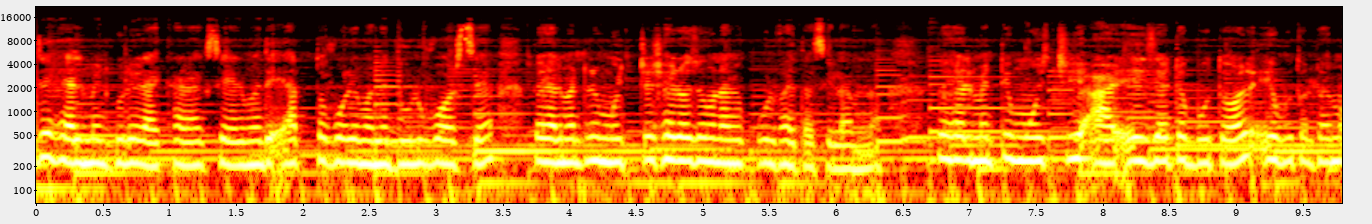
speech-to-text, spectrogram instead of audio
যে হেলমেটগুলি রাখা রাখছে, এর মধ্যে এত পরিমাণে দুলু পড়ছে, তো হেলমেটের মুচ্ছে সেটাও যেমন আমি কুল পাইতাছিলাম না। তো হেলমেটটি মুছছি আর এই যে একটা বোতল, এই বোতলটা আমি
